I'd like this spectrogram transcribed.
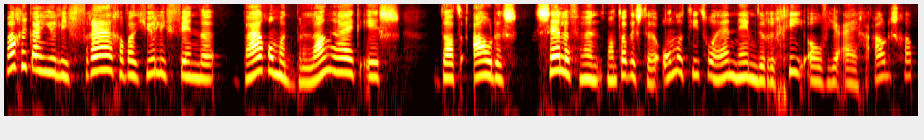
Mag ik aan jullie vragen wat jullie vinden waarom het belangrijk is dat ouders zelf hun, want dat is de ondertitel, hè, neem de regie over je eigen ouderschap.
